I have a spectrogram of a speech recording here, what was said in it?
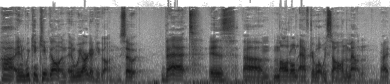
Uh, and we can keep going, and we are going to keep going. So that is um, modeled after what we saw on the mountain, right?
